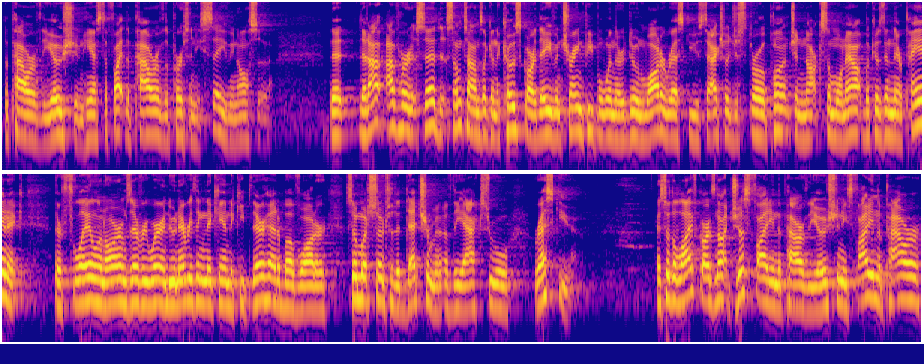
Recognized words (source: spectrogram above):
the power of the ocean, he has to fight the power of the person he's saving also. That, that I, have heard it said that sometimes, like in the Coast Guard, they even train people when they're doing water rescues to actually just throw a punch and knock someone out because in their panic, they're flailing arms everywhere and doing everything they can to keep their head above water, so much so to the detriment of the actual rescue. And so the lifeguard's not just fighting the power of the ocean, he's fighting the power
